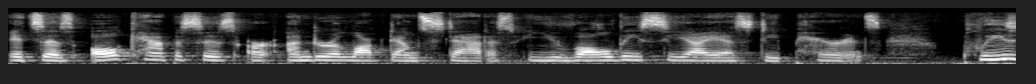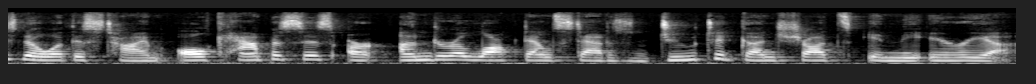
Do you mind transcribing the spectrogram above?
It says all campuses are under a lockdown status. Uvalde CISD parents, Please know at this time all campuses are under a lockdown status due to gunshots in the area.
